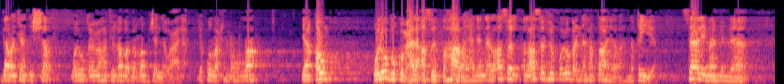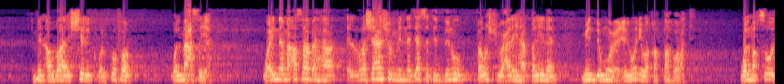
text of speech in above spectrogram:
دركات الشر ويوقعها في غضب الرب جل وعلا. يقول رحمه الله يا قوم قلوبكم على أصل الطهارة. يعني أن الأصل, الأصل في القلوب أنها طاهرة نقية سالمة من من أوضار الشرك والكفر والمعصية. وإنما أصابها رشاش من نجاسة الذنوب فرشوا عليها قليلا. من دموع العيون وقد طهرت. والمقصود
